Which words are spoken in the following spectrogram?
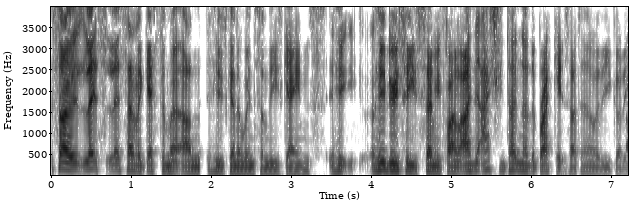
So let's let's have a guesstimate on who's going to win some of these games. Who who do we see semi final? I actually don't know the brackets. I don't know whether you got it.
